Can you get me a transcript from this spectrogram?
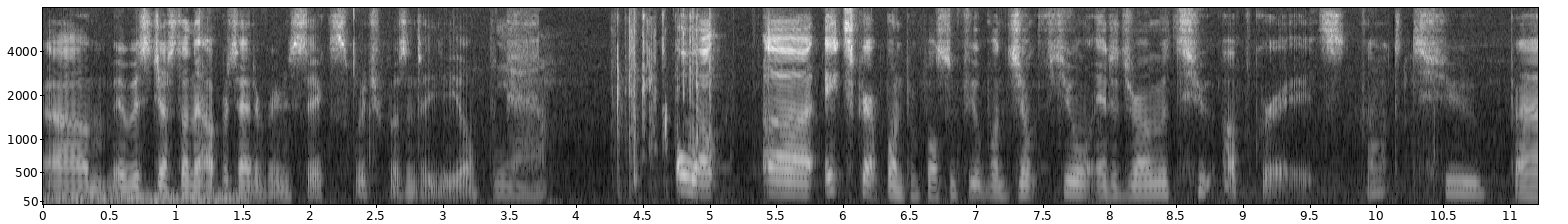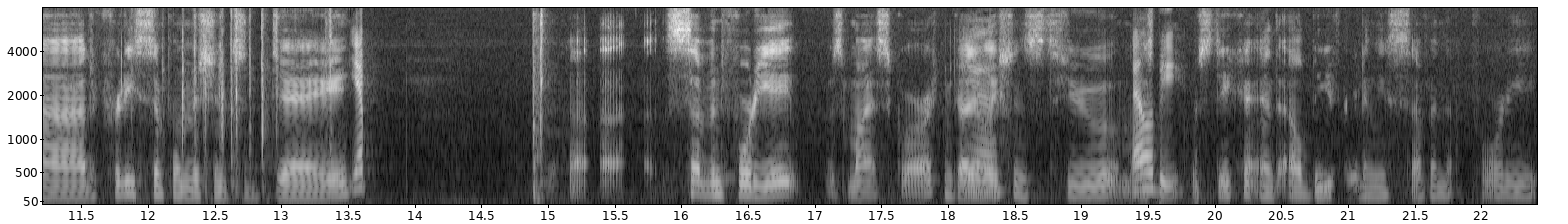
Um, it was just on the upper side of room six, which wasn't ideal. Yeah. Oh well. Uh, eight scrap, one propulsion fuel, one jump fuel, and a drone with two upgrades. Not too bad. Pretty simple mission today. Yep. Uh, 748 was my score. Congratulations to my LB. Mystica and LB for getting these 740,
